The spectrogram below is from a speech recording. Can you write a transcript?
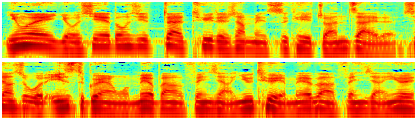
因为有些东西在 Twitter 上面是可以转载的，像是我的 Instagram 我没有办法分享，YouTube 也没有办法分享，因为。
